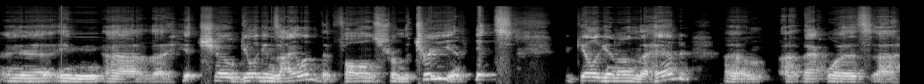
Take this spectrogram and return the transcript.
uh, in uh, the hit show Gilligan's Island that falls from the tree and hits Gilligan on the head. Um, uh, that was uh,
